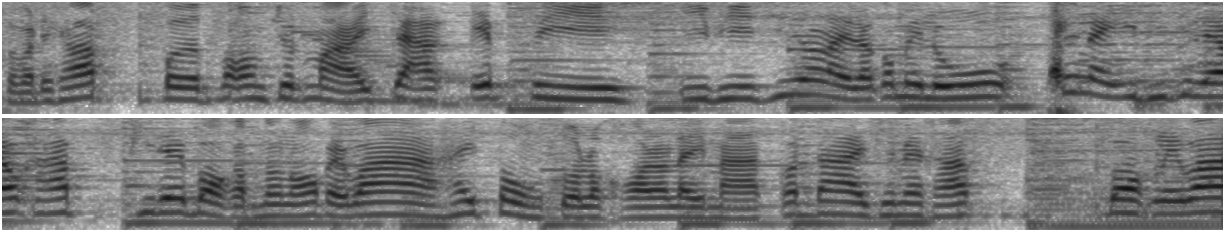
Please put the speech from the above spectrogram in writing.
สวัสดีครับ เปิดซองจดหมายจาก FC EP ที่เท่าไหร่แล้วก็ไม่รู้ ซึ่งใน EP ที่แล้วครับ พี่ได้บอกกับน้องๆไปว่าให้ส่งตัวละครอะไรมาก็ได้ใช่ไหมครับ บอกเลยว่า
